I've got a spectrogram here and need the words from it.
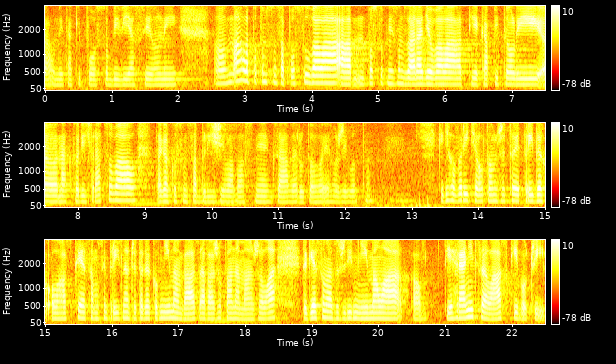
veľmi taký pôsobivý a silný. Ale potom som sa posúvala a postupne som zaraďovala tie kapitoly, e, na ktorých pracoval, tak ako som sa blížila vlastne k záveru toho jeho života. Keď hovoríte o tom, že to je príbeh o láske, ja sa musím priznať, že tak ako vnímam vás a vášho pána manžela, tak ja som vás vždy vnímala tie hranice lásky voči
